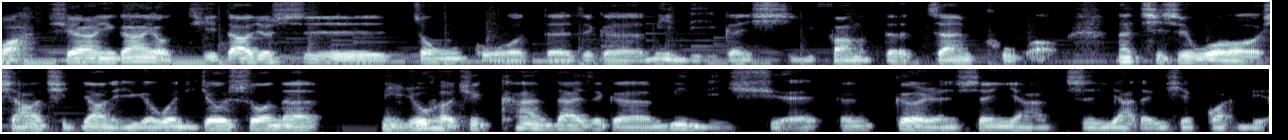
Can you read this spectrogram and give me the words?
哇，学长，你刚刚有提到就是中国的这个命理跟西方的占卜哦。那其实我想要请教你一个问题，就是说呢，你如何去看待这个命理学跟个人生涯、职涯的一些关联？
